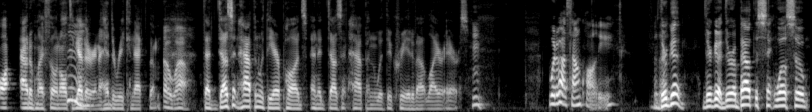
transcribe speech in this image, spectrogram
out of my phone altogether, and I had to reconnect them. Oh, wow. That doesn't happen with the AirPods, and it doesn't happen with the Creative Outlier Airs. What about sound quality? They're good. They're good. They're about the same. Well, so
